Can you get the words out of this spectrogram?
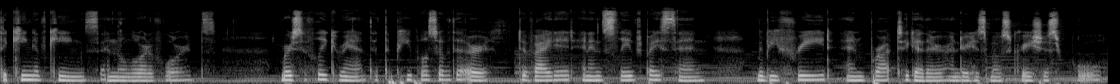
the King of kings and the Lord of lords, mercifully grant that the peoples of the earth, divided and enslaved by sin, may be freed and brought together under his most gracious rule,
